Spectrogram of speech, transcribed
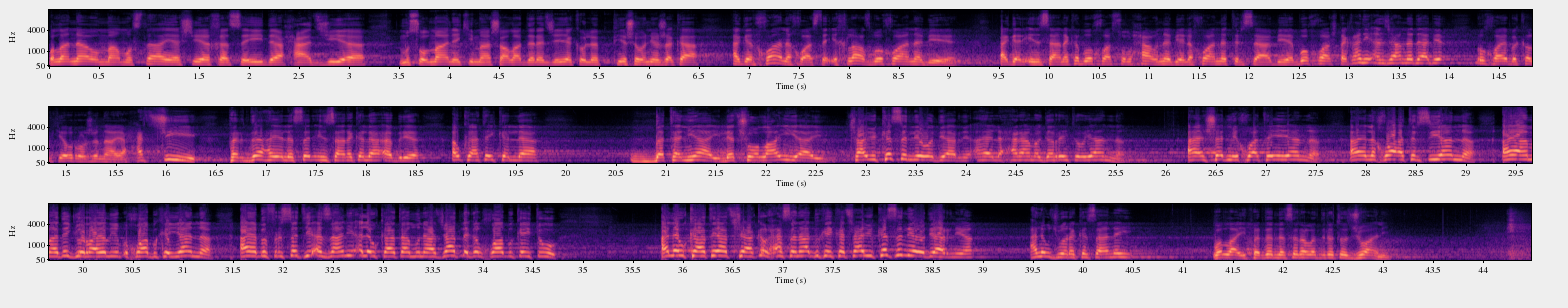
وڵا ناو مامۆستایە شێخە سەیدە حاجیە مسلمانێکی ماشاڵا دەرەجەیەکە و لە پێشەوە نوێژەکە ئەگەر خوا نەخواستە ئیخلاص بۆ خوا نەبێ. ئەگەر ئینسانەکە بۆ خوا سڵحاو نەبێ لە خوا نەترسا بێ بۆ خواشتەکانی ئەنجام نەدابێ بۆ خوای بە کەڵکی ئەو ڕۆژە نایە. هەرچی پەردە هەیە لەسەر ئینسانەکە لا ئەبرێ. ئەو کاتێک کە لە بەتەنیایی لە چۆڵاییایی چاوی کەسر لێوە دیارنی ئایا لە حرامە گەڕێیتەوە یاننا ئایا شەرمی خواتەیە یاننا ئایا لە خوا ئەترسیاننا ئایا ئامادەی گۆڕایڵی بخوا بکە یاننا ئایا بە فرسەتی ئەزانی ئەلەو کاتا مناجات لەگەڵ خوا بکەیت و ئەلەو کاتەیە شاکە و حەسەنات بکەیت کە چاوی کەسر لێوە دیار نییە ئەلەو جۆرە کەسانەی والله پەردە لەسەر لە درێتەوە جوانی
